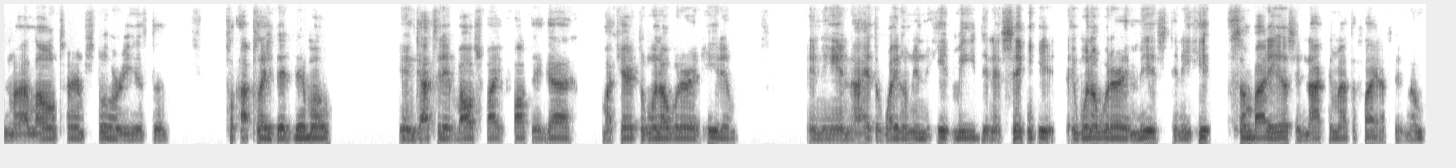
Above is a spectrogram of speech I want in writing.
my long term story is the I played that demo and got to that boss fight, fought that guy. My character went over there and hit him, and then I had to wait on him to hit me. Then that second hit, they went over there and missed, and he hit somebody else and knocked him out the fight. I said, nope,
